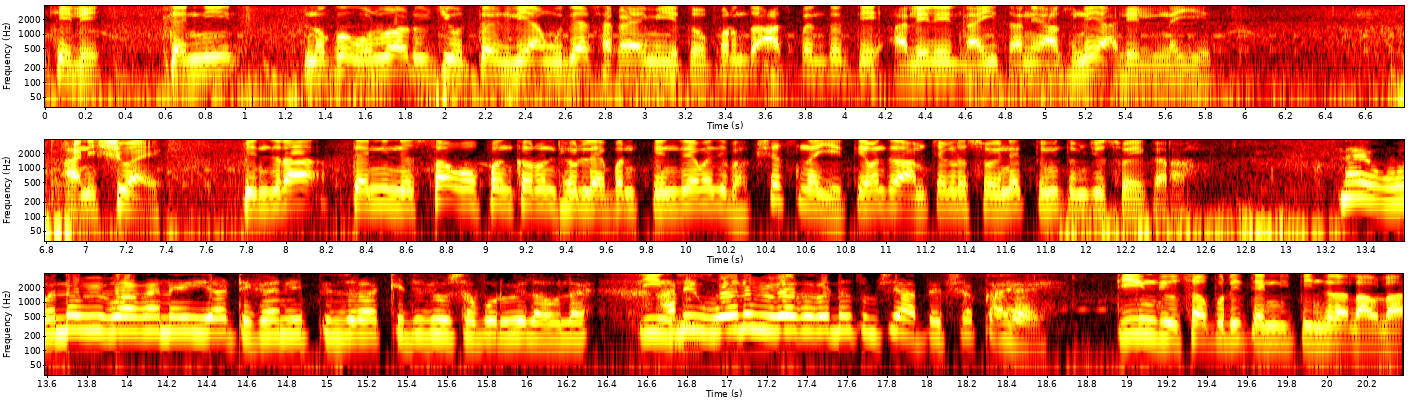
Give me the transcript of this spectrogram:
केले त्यांनी नको उडवाडूची उत्तर दिली आणि उद्या सकाळी आम्ही येतो. परंतु आजपर्यंत ते आलेले नाहीत आणि अजूनही आलेले नाही आहेत आणि शिवाय पिंजरा त्यांनी नुसता ओपन करून ठेवला आहे पण पिंजऱ्यामध्ये भक्ष्यच नाही आहे ते म्हणतात आमच्याकडे सोय नाही तुम्ही तुमची सोय करा. नाही वन विभागाने या ठिकाणी पिंजरा किती दिवसापूर्वी लावलाय? तीन आणि. वन विभागाकडनं तुमची अपेक्षा काय आहे? तीन दिवसापूर्वी त्यांनी पिंजरा लावला.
